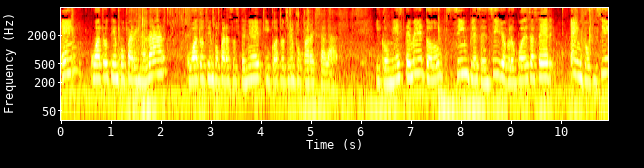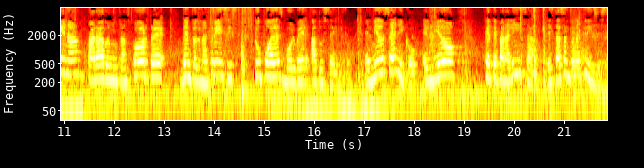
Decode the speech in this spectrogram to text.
en cuatro tiempos para inhalar, cuatro tiempos para sostener y cuatro tiempos para exhalar. Y con este método simple, sencillo, que lo puedes hacer en tu oficina, parado en un transporte, dentro de una crisis, tú puedes volver a tu centro. El miedo escénico, el miedo que te paraliza, estás ante una crisis,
